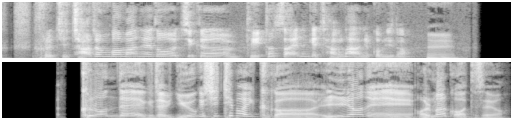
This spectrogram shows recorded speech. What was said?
그렇지 자전거만 해도 지금 데이터 쌓이는 게 장난 아닐 겁니다. 네. 그런데 이제 뉴욕의 시티바이크가 1년에 얼마일 것 같으세요?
